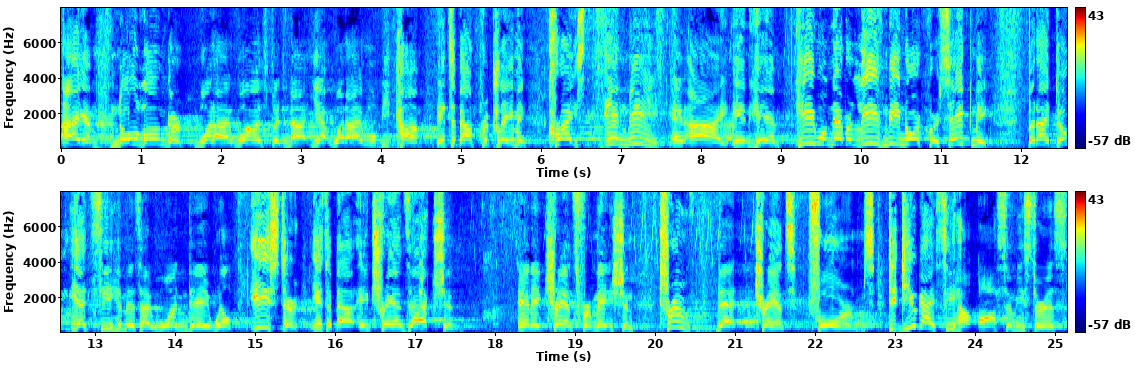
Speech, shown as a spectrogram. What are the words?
I am no longer what I was, but not yet what I will become. It's about proclaiming Christ in me and I in him. He will never leave me nor forsake me, but I don't yet see him as I one day will. Easter is about a transaction and a transformation. Truth that transforms. Do, do you guys see how awesome Easter is?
